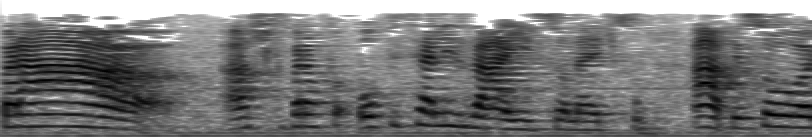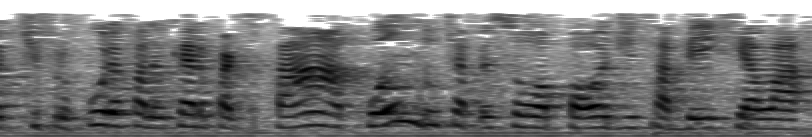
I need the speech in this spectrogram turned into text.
pra. Acho que pra oficializar isso, né? Tipo, ah, a pessoa te procura, fala, eu quero participar, quando que a pessoa pode saber que ela.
